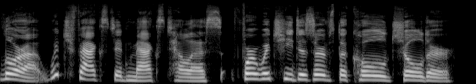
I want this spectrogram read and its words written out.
Laura, which facts did Max tell us for which he deserves the cold shoulder?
